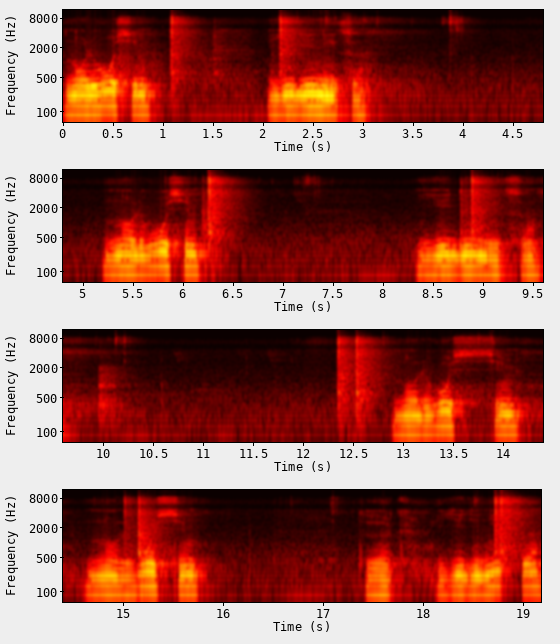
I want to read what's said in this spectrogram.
0,8 единица. 0,8 единица. 0,8, 0,8. Так, единица.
